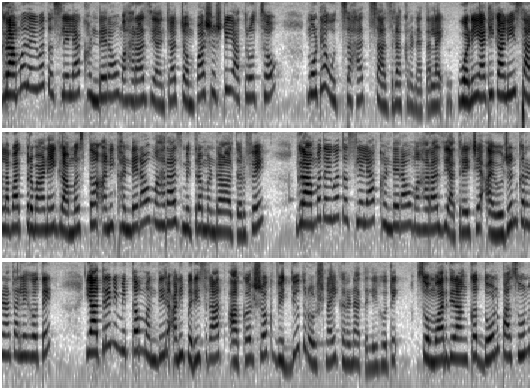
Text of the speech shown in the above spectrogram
ग्रामदैवत असलेल्या खंडेराव महाराज यांच्या चंपाषष्ठी यात्रोत्सव मोठ्या उत्साहात साजरा करण्यात आलाय. वणी या ठिकाणी सालाबाद प्रमाणे ग्रामस्थ आणि खंडेराव महाराज मित्रमंडळातर्फे ग्रामदैवत असलेल्या खंडेराव महाराज यात्रेचे आयोजन करण्यात आले होते. यात्रेनिमित्त मंदिर आणि परिसरात आकर्षक विद्युत रोषणाई करण्यात आली होती. सोमवार दिनांक दोन पासून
